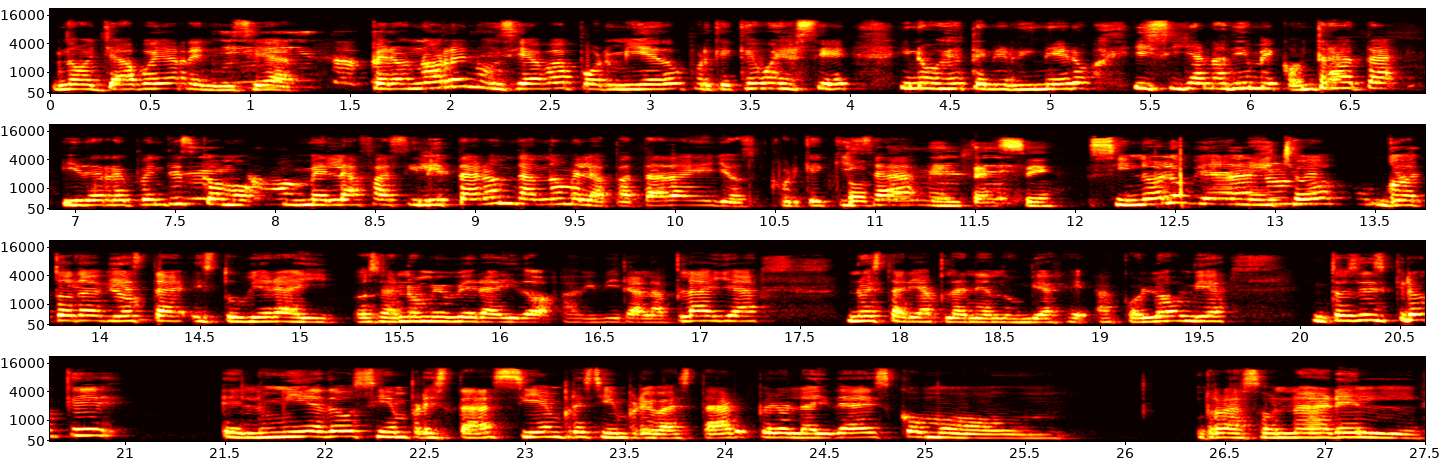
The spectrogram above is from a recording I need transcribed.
no, ya voy a renunciar. pero no renunciaba por miedo, porque ¿qué voy a hacer? Y no voy a tener dinero, y si ya nadie me contrata, y de repente es como, me la facilitaron dándome la patada a ellos, porque quizá si no lo hubieran hecho, yo todavía estuviera ahí, o sea, no me hubiera ido a vivir a la playa, no estaría planeando un viaje a Colombia. Entonces creo que el miedo siempre está, siempre, siempre va a estar, pero la idea es como razonar el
